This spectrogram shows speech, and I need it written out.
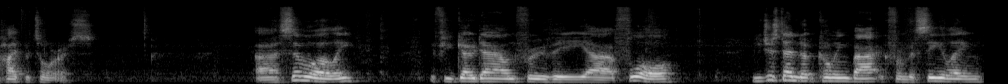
hypertorus. Uh, similarly, if you go down through the uh, floor, you just end up coming back from the ceiling,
